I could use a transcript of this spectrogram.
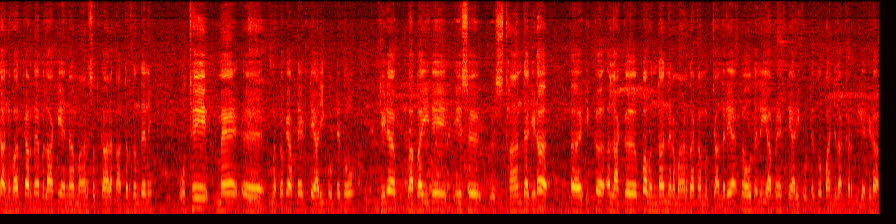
ਧੰਨਵਾਦ ਕਰਦਾ, ਬੁਲਾ ਕੇ ਇੰਨਾ ਮਾਣ ਸਤਿਕਾਰ ਆਦਰ ਦਿੰਦੇ ਨੇ। ਉੱਥੇ ਮੈਂ ਮਤਲਬ ਕਿ ਆਪਣੇ ਇਖਤਿਆਰੀ ਕੋਟੇ ਤੋਂ ਜਿਹੜਾ ਬਾਬਾ ਜੀ ਦੇ ਇਸ ਸਥਾਨ ਦਾ ਜਿਹੜਾ ਇੱਕ ਅਲੱਗ ਭਵਨ ਦਾ ਨਿਰਮਾਣ ਦਾ ਕੰਮ ਚੱਲ ਰਿਹਾ, ਮੈਂ ਉਹਦੇ ਲਈ ਆਪਣੇ ਇਖਤਿਆਰੀ ਕੋਟੇ ਤੋਂ 5 ਲੱਖ ਰੁਪਈਆ ਜਿਹੜਾ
